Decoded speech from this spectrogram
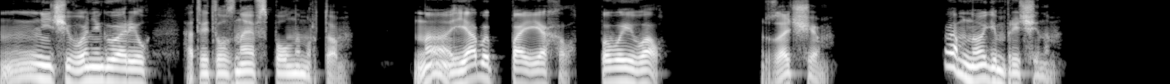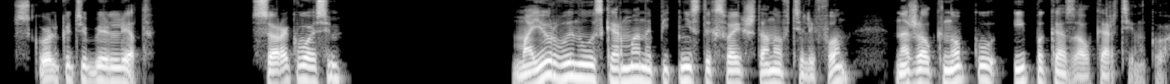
«Ничего не говорил», — ответил Знаев с полным ртом. «Но я бы поехал, повоевал». «Зачем?» «По многим причинам. «Сколько тебе лет?» «Сорок восемь». Майор вынул из кармана пятнистых своих штанов телефон, нажал кнопку и показал картинку.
